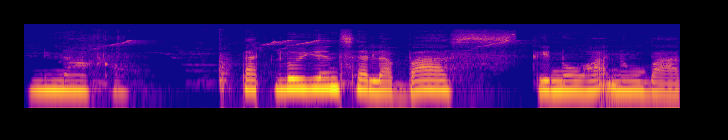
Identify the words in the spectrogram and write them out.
Ninakaw. Tatlo yan sa labas, kinuha ng bata.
